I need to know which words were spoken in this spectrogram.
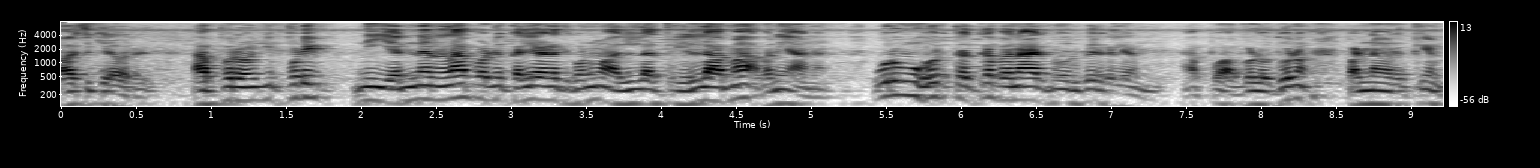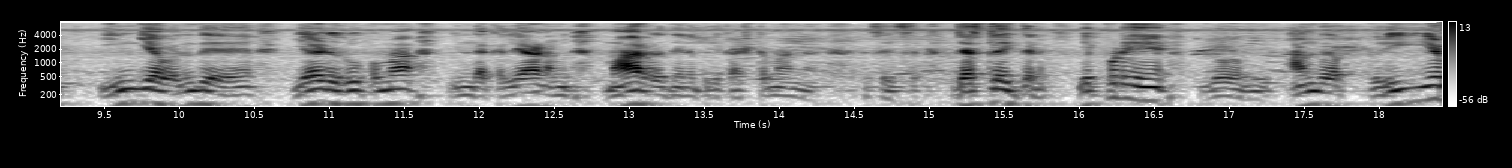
வாசிக்கிறவர்கள். அப்புறம் இப்படி நீ என்னென்னலாம் பண்ணி கல்யாணத்துக்கு ஒன்றுமோ எல்லா எல்லாமே அவனே ஆனான். ஒரு முகூர்த்தத்தில் பதினாயிரத்தி நூறு பேர் கல்யாணம் அப்போ அவ்வளோ தூரம் பண்ணவனுக்கு இங்கே வந்து ஏழு ரூபமாக இந்த கல்யாணம் மாறுறது எனக்கு பெரிய கஷ்டமான ஜஸ்ட் லைக் தன் எப்படி அந்த பெரிய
